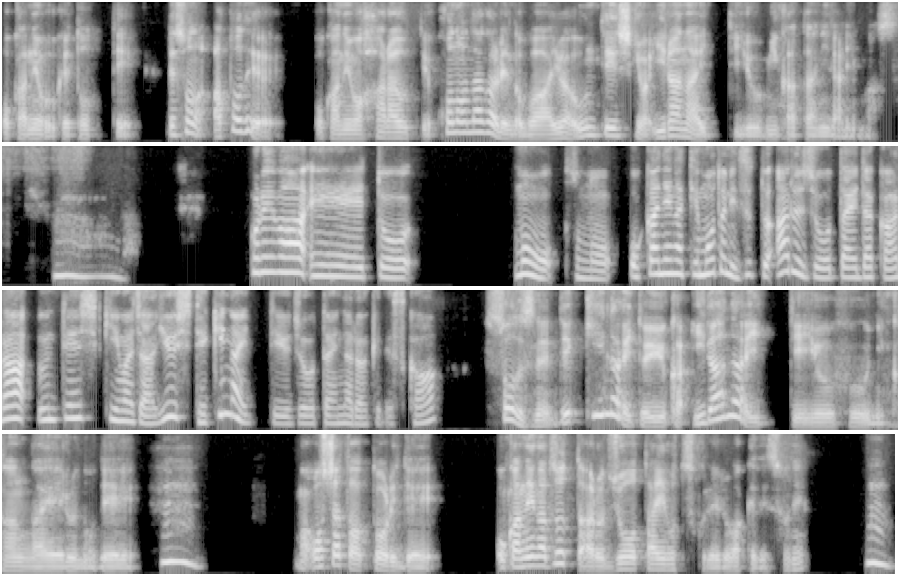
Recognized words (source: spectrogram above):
お金を受け取って、で、その後でお金を払うっていう、この流れの場合は運転資金はいらないっていう見方になります。うんうんこれは、えっ、と、もう、その、お金が手元にずっとある状態だから、運転資金はじゃあ融資できないっていう状態になるわけですか？そうですね。できないというか、いらないっていうふうに考えるので、うん。まあ、おっしゃった通りで、お金がずっとある状態を作れるわけですよね。うん。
